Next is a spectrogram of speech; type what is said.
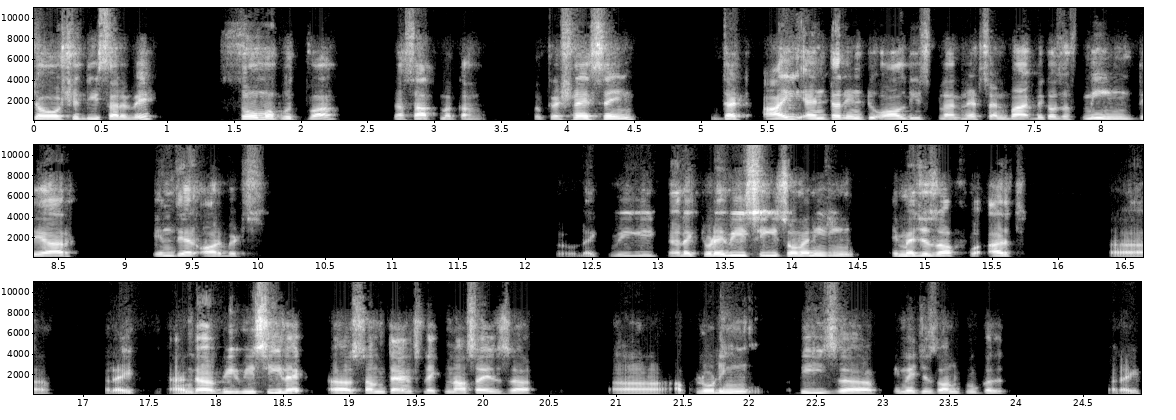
Chaoshidi Sarve, Soma Bhutva Rasatmaka. So Krishna is saying that I enter into all these planets and by because of me, they are in their orbits. So like we like today we see so many images of Earth, uh, right? And uh, we we see like uh, sometimes like NASA is uh, uploading these images on Google, right?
